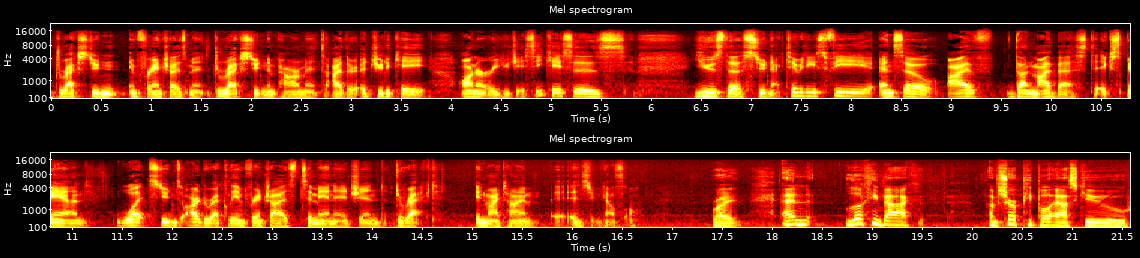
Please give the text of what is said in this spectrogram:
direct student enfranchisement, direct student empowerment to either adjudicate honor or UJC cases, use the student activities fee, and so I've done my best to expand what students are directly enfranchised to manage and direct in my time in student council. Right, and looking back I'm sure people ask you,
